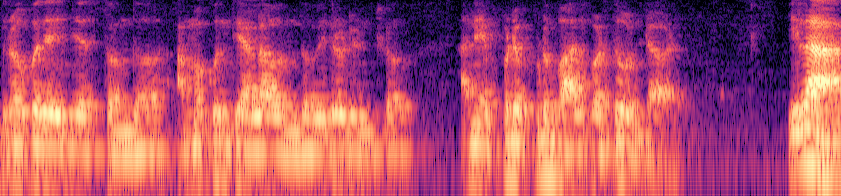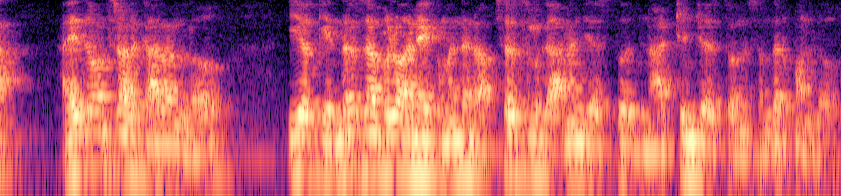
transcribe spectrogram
ద్రౌపది ఏం చేస్తుందో? అమ్మ కుంతి ఎలా ఉందో? ఎదురుడింట్లో అని ఎప్పుడెప్పుడు బాధపడుతూ ఉండేవాడు. ఇలా ఐదు సంవత్సరాల కాలంలో ఈ యొక్క ఇంద్రసభలో అనేక మందిని అప్సరసులు గానం చేస్తూ నాట్యం చేస్తున్న సందర్భంలో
